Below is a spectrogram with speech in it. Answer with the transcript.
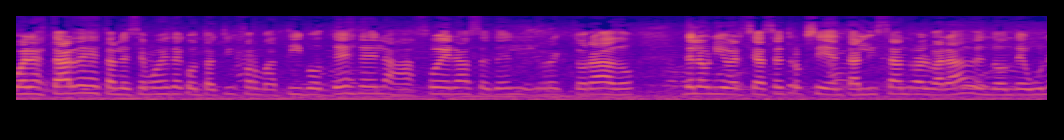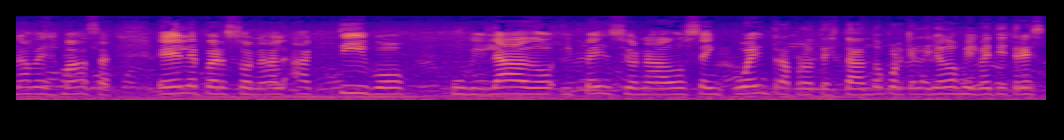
Buenas tardes, establecemos este contacto informativo desde las afueras del rectorado de la Universidad Centro Occidental Lisandro Alvarado, en donde una vez más el personal activo jubilado y pensionado se encuentra protestando porque el año 2023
